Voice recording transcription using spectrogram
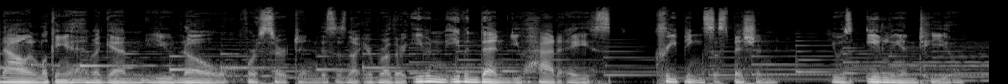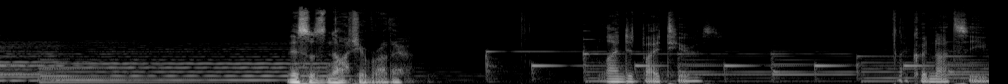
Now, in looking at him again, you know for certain this is not your brother. Even even then, you had a s- creeping suspicion he was alien to you. This was not your brother. blinded by tears, I could not see.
